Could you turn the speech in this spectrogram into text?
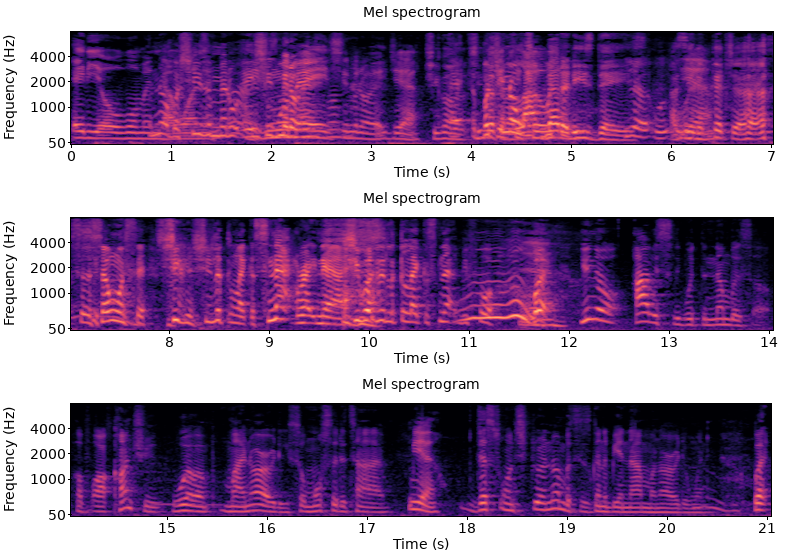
80 year old woman. No, but won she's a middle-aged She's middle aged. She's middle aged. Yeah. She gonna, Eh, she but looking you know, a lot with better the- these days. Yeah, w- I see yeah. the picture of her. So someone said she she looking like a snack right now. She wasn't looking like a snack before. But you know, obviously with the numbers of our country, we're a minority. So most of the time, Yeah. Just on sheer numbers is going to be a non-minority winning. Mm. But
